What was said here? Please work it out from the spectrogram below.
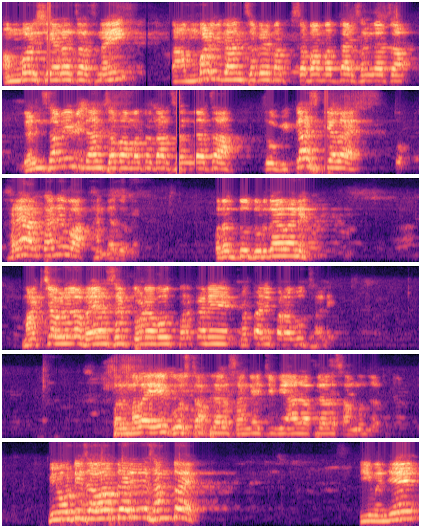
अंबड शहराचाच नाही तर अंबड विधानसभे सभा मतदारसंघाचा घनसावी विधानसभा मतदारसंघाचा जो विकास केलाय तो खऱ्या अर्थाने वाखाणण्याजोगा आहे. परंतु दुर्दैवाने मागच्या वेळेला भैयासाहेब थोड्या बहुत फरकाने मताने पराभूत झाले. पण मला एक गोष्ट आपल्याला सांगायची मी आज आपल्याला सांगून जातो. मी मोठी जबाबदारीने सांगतोय. ती म्हणजे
